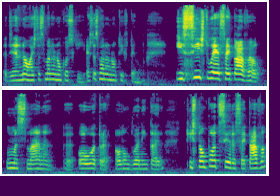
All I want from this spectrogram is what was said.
A dizer, não, esta semana não consegui, esta semana não tive tempo. E se isto é aceitável uma semana uh, ou outra ao longo do ano inteiro, isto não pode ser aceitável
